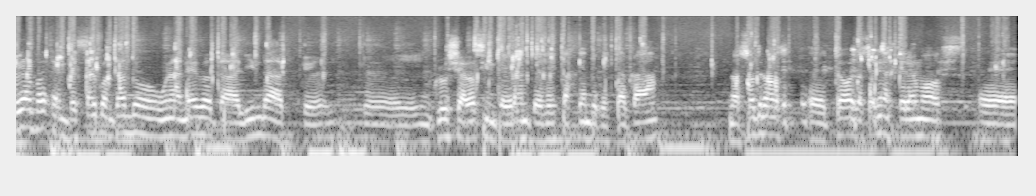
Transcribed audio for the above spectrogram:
voy a empezar contando una anécdota linda que, incluye a dos integrantes de esta gente que está acá. Nosotros eh, todos los años tenemos eh,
